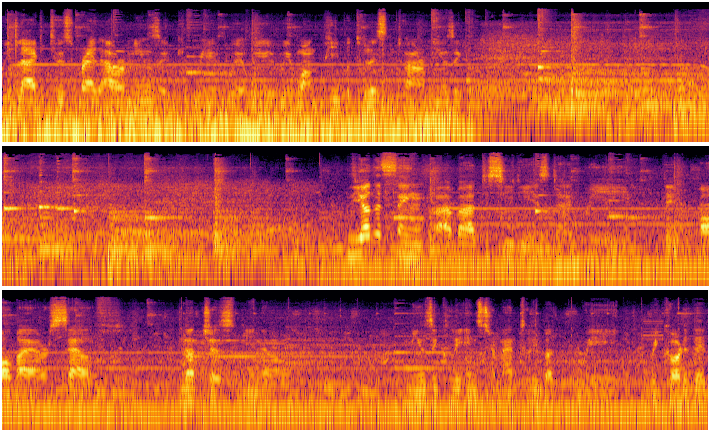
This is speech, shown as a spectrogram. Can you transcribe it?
We'd like to spread our music. We, we, we, we want people to listen to our music. The other thing about the CD is that we did all by ourselves. Not just, you know, musically, instrumentally, but we recorded it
